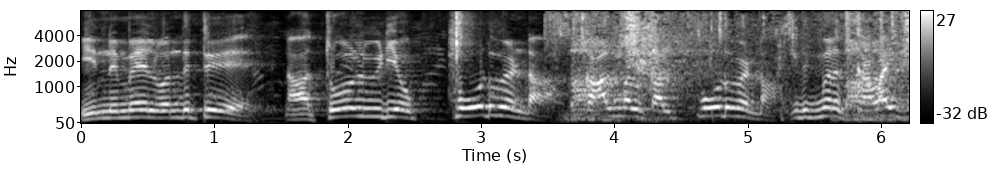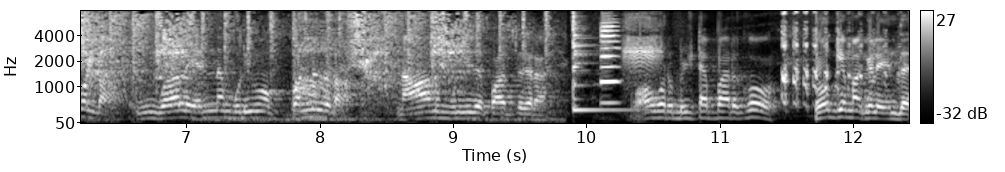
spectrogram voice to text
இனிமேல் வந்துட்டு நான் ட்ரோல் வீடியோ போட வேண்டாம் கால் மேல் கால் போட வேண்டாம் இதுக்கு மேல கலாய் பண்ணா உங்களால என்ன முடியுமோ பண்ணுங்கடா. நானும் முடிஞ்சதை பார்த்துக்கிறேன். ஓவர் பில்டப்பா இருக்கும் ஓகே மக்களே இந்த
